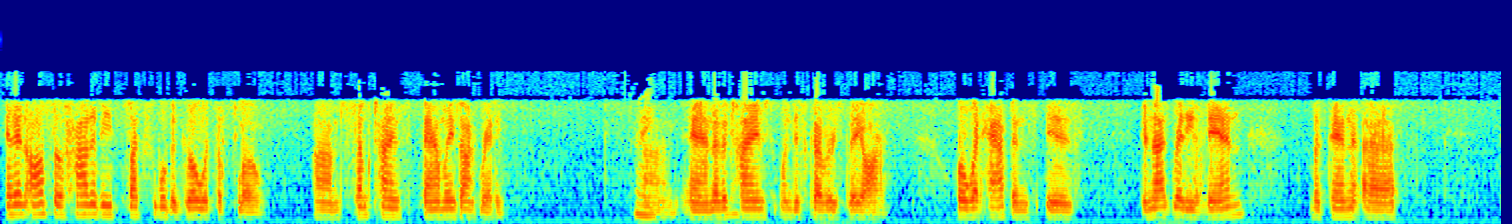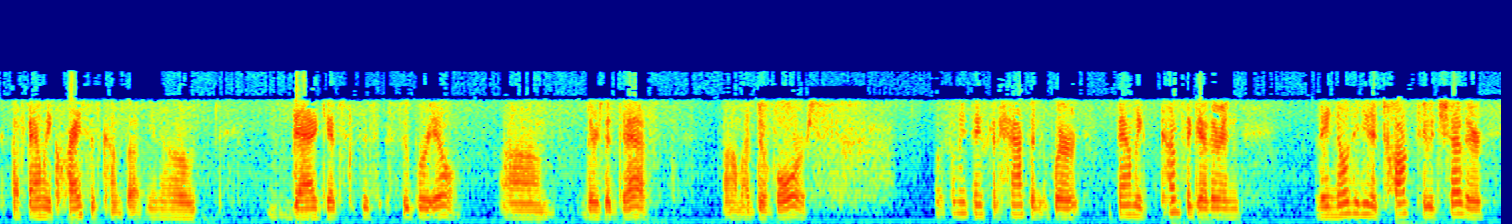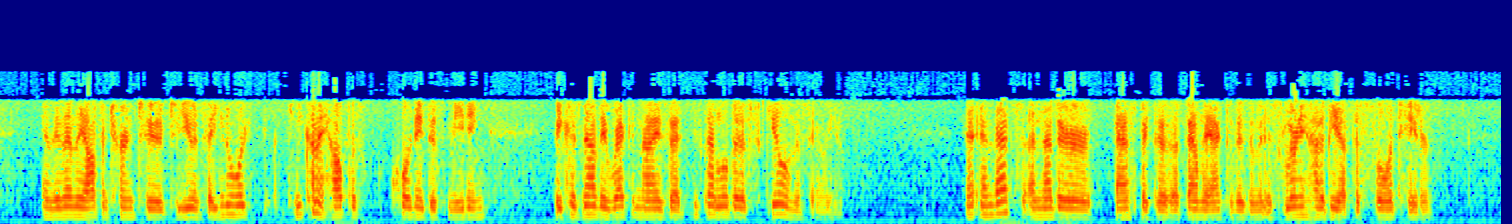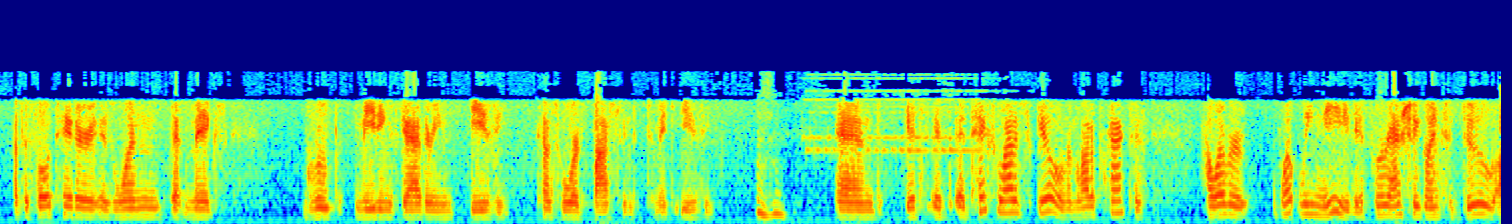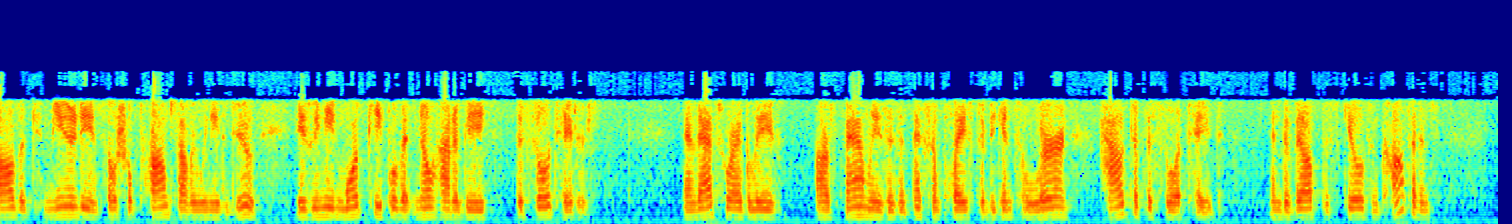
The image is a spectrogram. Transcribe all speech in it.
and then also how to be flexible to go with the flow. Um, sometimes families aren't ready. Right. Um, and other times when discovers they are. Or what happens is they're not ready then, but then uh, a family crisis comes up. You know, dad gets super ill. Um, there's a death, um, a divorce. So many things can happen where the family comes together and they know they need to talk to each other, and then they often turn to to you and say, you know what, can you kind of help us coordinate this meeting? Because now they recognize that you've got a little bit of skill in this area. And, and that's another aspect of, of family activism is learning how to be a facilitator. A facilitator is one that makes group meetings gathering easy. It comes the word fácil, to make easy. Mm-hmm. And it, it, it takes a lot of skill and a lot of practice. However, what we need, if we're actually going to do all the community and social problem solving we need to do, is we need more people that know how to be facilitators. And that's where I believe our families is an excellent place to begin to learn how to facilitate and develop the skills and confidence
